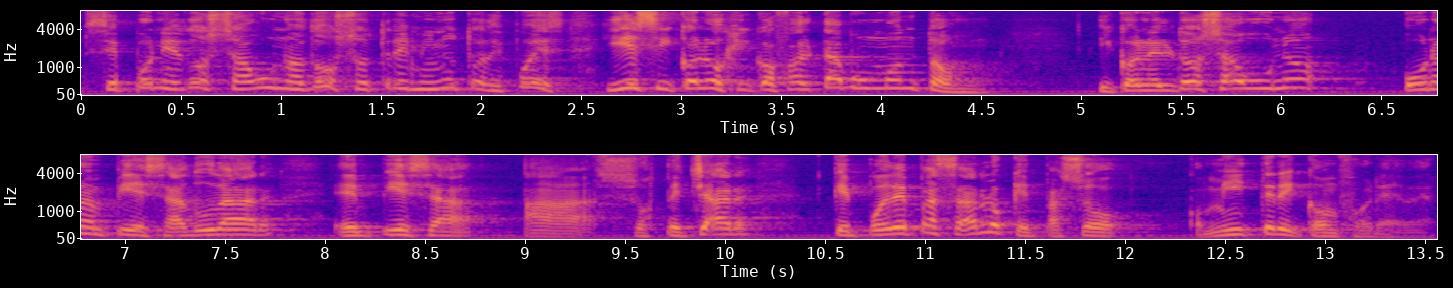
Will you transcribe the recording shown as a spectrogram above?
se pone 2 a 1 dos o tres minutos después y es psicológico, faltaba un montón. Y con el 2 a 1 uno empieza a dudar, empieza a sospechar que puede pasar lo que pasó Mitre y con Forever.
